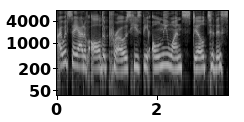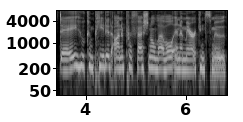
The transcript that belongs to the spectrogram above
I would say out of all the pros, he's the only one still to this day who competed on a professional level in American smooth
